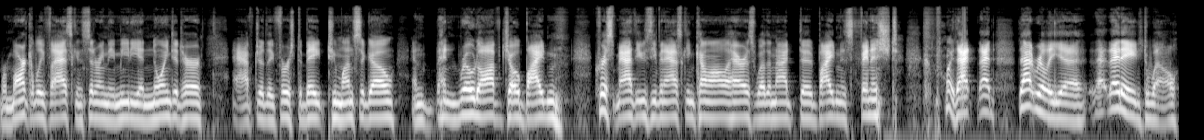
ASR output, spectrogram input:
remarkably fast, considering the media anointed her after the first debate two months ago and, and wrote off Joe Biden. Chris Matthews even asking Kamala Harris whether or not uh, Biden is finished. Boy, that that that really uh, that, that aged well.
